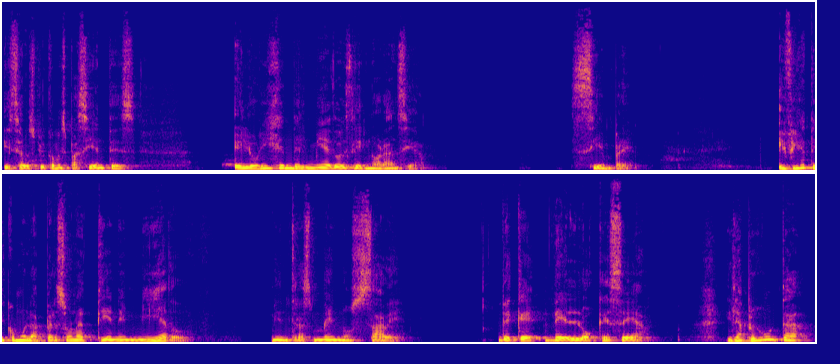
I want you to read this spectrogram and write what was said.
y se lo explico a mis pacientes, el origen del miedo es la ignorancia. Siempre. Y fíjate cómo la persona tiene miedo mientras menos sabe. ¿De qué? De lo que sea. Y la pregunta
